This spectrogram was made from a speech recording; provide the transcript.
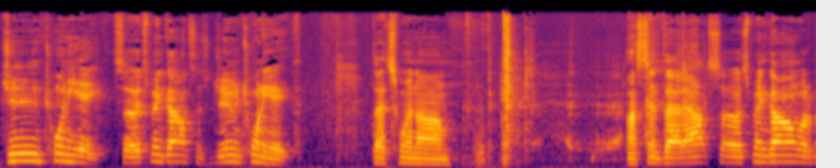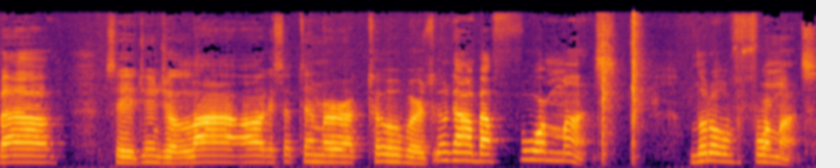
June 28th. So it's been gone since June 28th. That's when um I sent that out. So it's been gone what about see June, July, August, September, October. It's been gone about four months little over four months.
